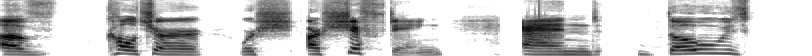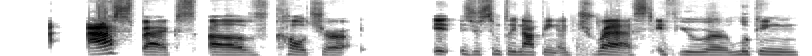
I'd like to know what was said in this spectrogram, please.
of culture were sh- are shifting. And those aspects of culture it is just simply not being addressed if you are looking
